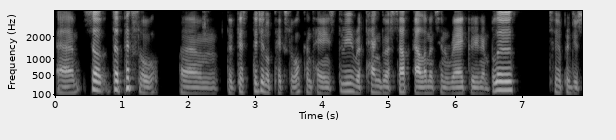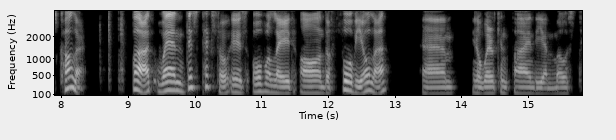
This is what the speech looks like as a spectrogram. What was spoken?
Um, so the pixel um, the, this digital pixel contains three rectangular sub-elements in red, green, and blue to produce color. But when this pixel is overlaid on the foveola, um, you know, where you can find the uh, most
